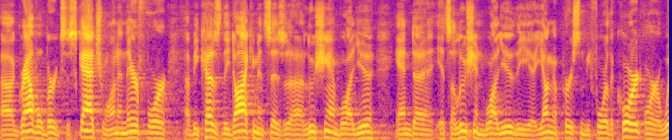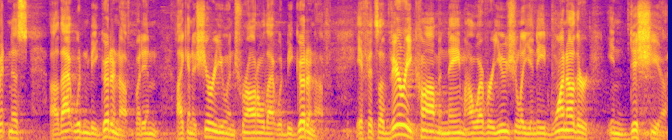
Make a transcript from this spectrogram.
uh, Gravelbourg, Saskatchewan, and therefore, uh, because the document says uh, Lucien Beaulieu, and uh, it's a Lucien Beaulieu, the uh, young person before the court or a witness, uh, that wouldn't be good enough. But in, I can assure you in Toronto, that would be good enough. If it's a very common name, however, usually you need one other indicia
